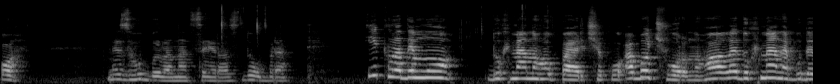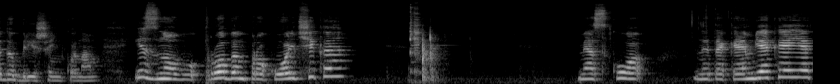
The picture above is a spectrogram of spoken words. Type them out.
О, не згубила на цей раз. Добре. І кладемо духмяного перчику або чорного, але духмяне буде добрішенько нам. І знову робимо прокольчика. М'яско не таке м'яке, як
